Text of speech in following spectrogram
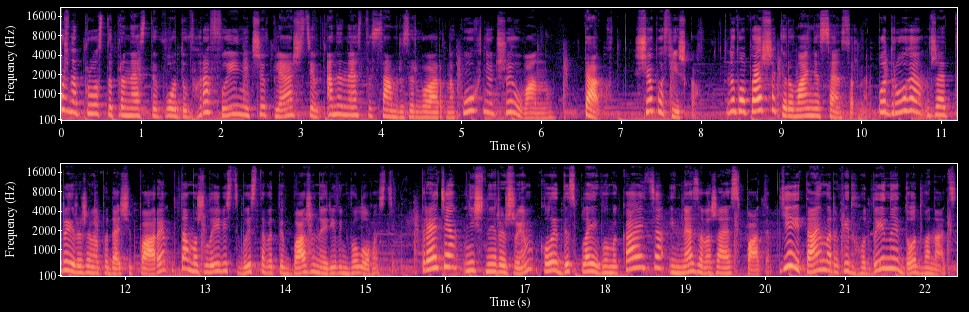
Можна просто принести воду в графині чи в пляшці, а не нести сам резервуар на кухню чи у ванну. Так, що по фішках? Ну, по-перше, керування сенсорне. По-друге, вже три режими подачі пари та можливість виставити бажаний рівень вологості. Третє нічний режим, коли дисплей вимикається і не заважає спати. Є і таймер від години до 12.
